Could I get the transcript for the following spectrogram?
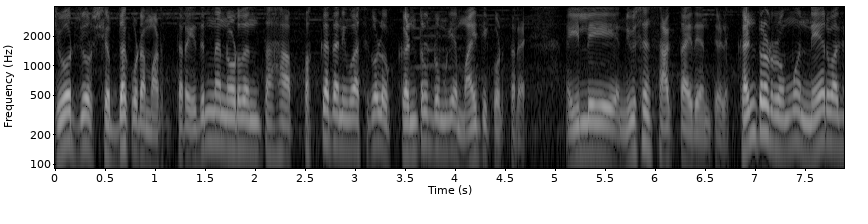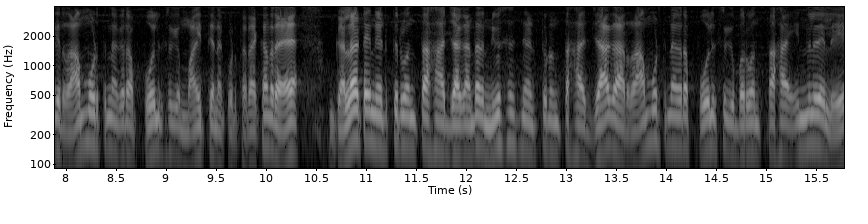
ಜೋರ್ ಜೋರು ಶಬ್ದ ಕೂಡ ಮಾಡ್ತಿರ್ತಾರೆ. ಇದನ್ನು ನೋಡಿದಂತಹ ಪಕ್ಕದ ನಿವಾಸಿಗಳು ಕಂಟ್ರೋಲ್ ರೂಮ್ಗೆ ಮಾಹಿತಿ ಕೊಡ್ತಾರೆ. ಇಲ್ಲಿ ನ್ಯೂಸೆನ್ಸ್ ಆಗ್ತಾ ಇದೆ ಅಂತೇಳಿ. ಕಂಟ್ರೋಲ್ ರೂಮು ನೇರವಾಗಿ ರಾಮಮೂರ್ತಿ ನಗರ ಪೊಲೀಸರಿಗೆ ಮಾಹಿತಿಯನ್ನು ಕೊಡ್ತಾರೆ. ಯಾಕಂದರೆ ಗಲಾಟೆ ನಡೆತಿರುವಂತಹ ಜಾಗ, ಅಂದರೆ ನ್ಯೂಸೆನ್ಸ್ ನಡೆತಿರುವಂತಹ ಜಾಗ ರಾಮಮೂರ್ತಿ ನಗರ ಪೊಲೀಸರಿಗೆ ಬರುವಂತಹ ಹಿನ್ನೆಲೆಯಲ್ಲಿ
